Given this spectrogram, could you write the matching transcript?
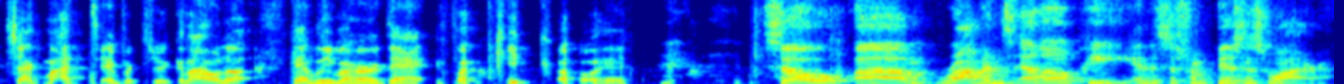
check my temperature because I don't know. Can't believe I heard that. But keep going. So, um, Robbins LLP, and this is from Business Wire,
